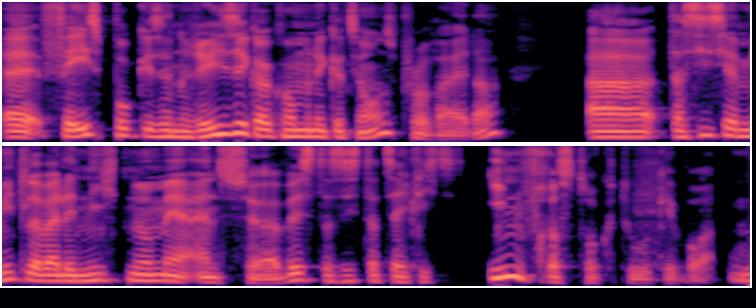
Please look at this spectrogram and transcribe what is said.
Äh, Facebook ist ein riesiger Kommunikationsprovider. Äh, das ist ja mittlerweile nicht nur mehr ein Service, das ist tatsächlich Infrastruktur geworden.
